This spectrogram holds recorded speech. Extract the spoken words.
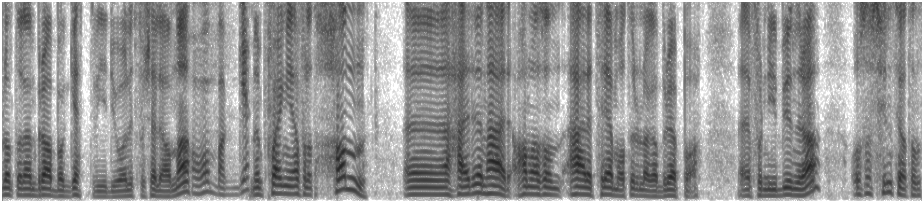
blant annet en bra bagettvideo og litt forskjellig annet. Oh, baguette. Men poenget er i hvert fall at han, eh, herren her, han har sånn Her er tre måter å lage brød på eh, for nybegynnere. Og så syns jeg at han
